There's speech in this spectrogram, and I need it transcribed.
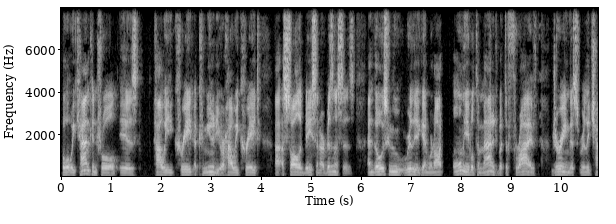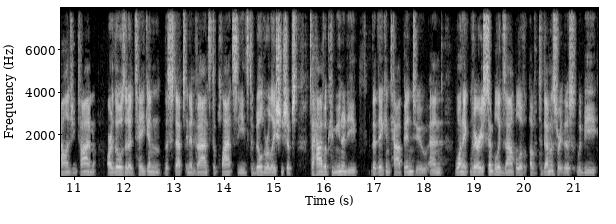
But what we can control is how we create a community or how we create a solid base in our businesses. And those who really, again, were not only able to manage, but to thrive during this really challenging time are those that had taken the steps in advance to plant seeds, to build relationships, to have a community that they can tap into. And one very simple example of, of to demonstrate this would be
